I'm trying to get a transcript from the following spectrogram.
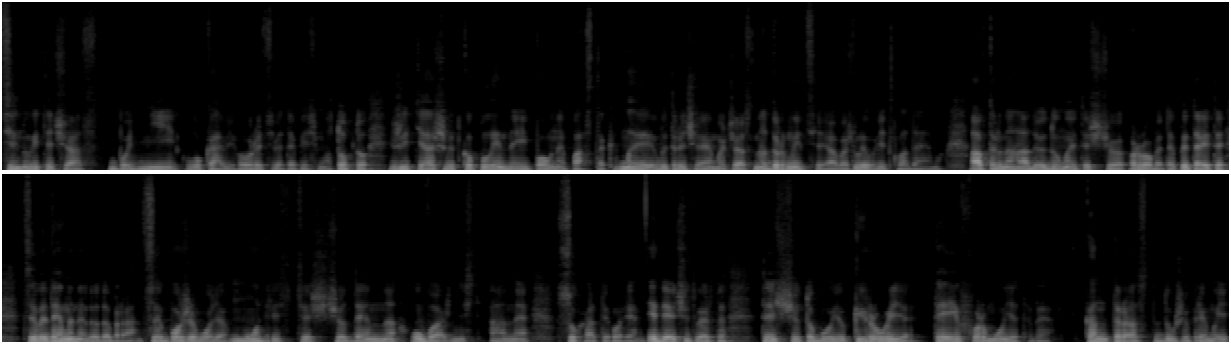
Цінуйте час, бо дні лукаві, говорить святе письмо. Тобто життя швидкоплинне і повне пасток. Ми витрачаємо час на дурниці, а важливо відкладаємо. Автор нагадує, думайте, що робите. Питайте, це веде мене до добра, це Божа воля. Мудрість це щоденна уважність, а не суха теорія. Ідея четверта: те, що тобою керує, те і формує тебе. Контраст дуже прямий.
